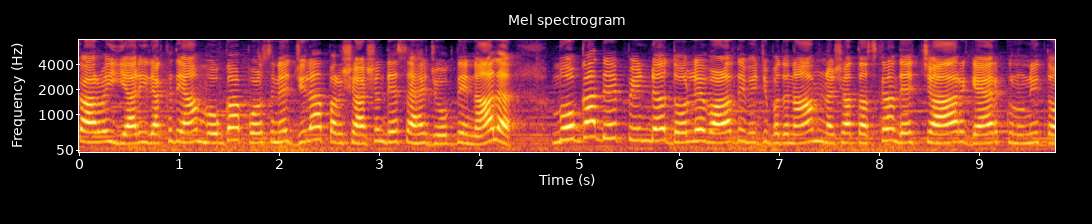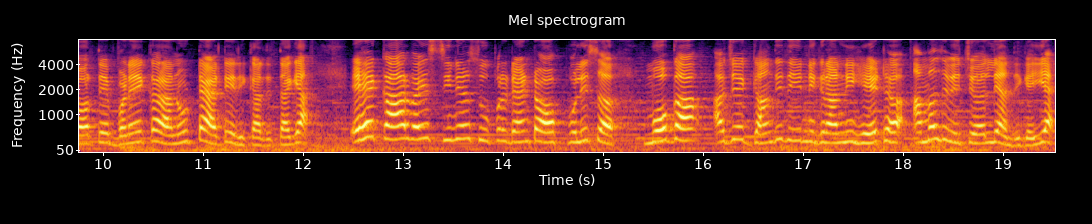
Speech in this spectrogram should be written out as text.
ਕਾਰਵਾਈ ਜਾਰੀ ਰੱਖਦਿਆਂ ਮੋਗਾ ਪੁਲਿਸ ਨੇ ਜ਼ਿਲ੍ਹਾ ਪ੍ਰਸ਼ਾਸਨ ਦੇ ਸਹਿਯੋਗ ਦੇ ਨਾਲ ਮੋਗਾ ਦੇ ਪਿੰਡ ਦੋਲੇਵਾਲਾ ਦੇ ਵਿੱਚ ਬਦਨਾਮ ਨਸ਼ਾ ਤਸਕਰਾਂ ਦੇ ਚਾਰ ਗੈਰ ਕਾਨੂੰਨੀ ਤੌਰ ਤੇ ਬਣੇ ਘਰਾਂ ਨੂੰ ਢਹਿ ਢੇਰੀ ਕਰ ਦਿੱਤਾ ਗਿਆ। ਇਹ ਕਾਰਵਾਈ senior superintendent of police Moga Ajay Gandhi ਦੀ ਨਿਗਰਾਨੀ ਹੇਠ ਅਮਲ ਦੇ ਵਿੱਚ ਲਿਆਂਦੀ ਗਈ ਹੈ।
